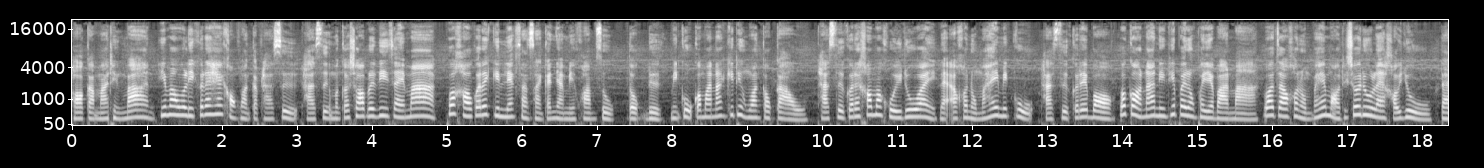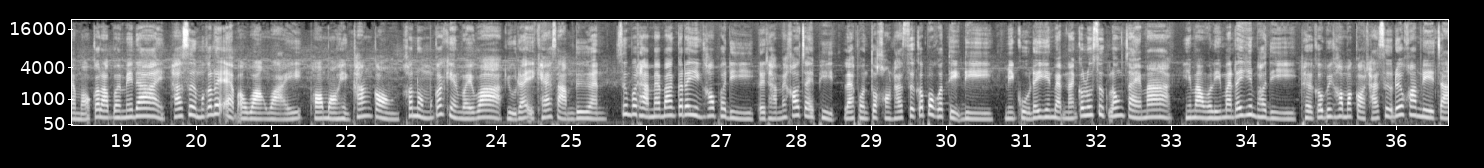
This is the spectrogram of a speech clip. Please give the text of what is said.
พอกลับมาถึงบ้านฮิมาวารีก็ได้ให้ของขวัญกับทาสึทาสึมันก็ชอบและดีใจมาก พวกเขาก็ได้กินเลี้ยงสังสรรค์กันอย่างมีความสุขตกดึก มิกุก็มานั่งคิดถึงวันเก่าๆทาสึก็ได้เข้ามาคุยด้วย และเอาขนมมาให้มิกุทาสึก็ได้บอกว่าก่อนหน้านี้ที่ไปโรงพยาบาลมา ว่าจะเอาขนมไปให้หมอที่ช่วยดูแลเขาอยู่ แต่หมอก็รับไว้ไม่ได้ทาสึมันก็เลยแอบเอาวางไว้ พอหมอเห็นข้างกล่อง ขนมมันก็เขียนไว้ว่าอยู่ได้อีกแค่ 3 เดือน ซึ่งประธานแม่บ้านก็ได้ยินเข้าพอดี เลยทำให้เข้าใจผิด และผลตรวจของทัตสึก็ปกติดี มิกุได้ยินแบบนั้นก็รู้สึกโล่งใจมาก ฮิมาวาริมาได้ยินพอดี เธอก็วิ่งเข้ามากอดทัตสึด้วยความดีใจ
